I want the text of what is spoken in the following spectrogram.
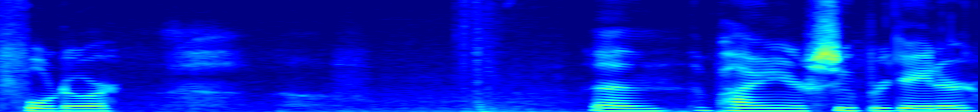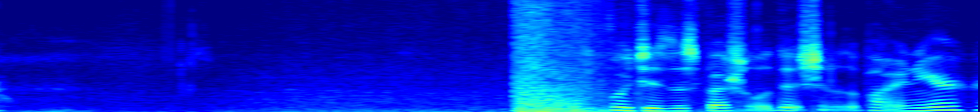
Four door. And the Pioneer Super Gator, which is a special edition of the Pioneer.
